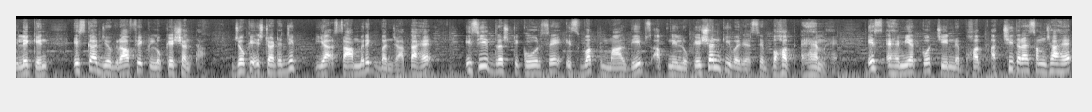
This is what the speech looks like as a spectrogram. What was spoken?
लेकिन इसका जियोग्राफिक लोकेशन था, जो कि स्ट्रेटेजिक या सामरिक बन जाता है। इसी दृष्टिकोण से इस वक्त मालदीव्स अपनी लोकेशन की वजह से बहुत अहम है। इस अहमियत को चीन ने बहुत अच्छी तरह समझा है।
